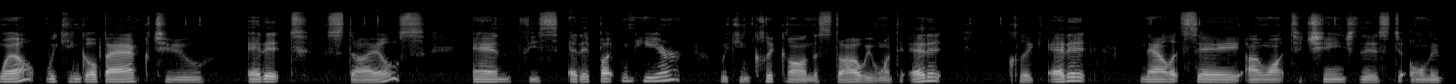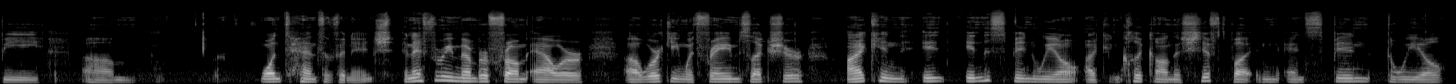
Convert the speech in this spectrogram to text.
well we can go back to edit styles and this edit button here. We can click on the style we want to edit click edit. Now let's say I want to change this to only be um, one tenth of an inch. And if you remember from our uh, working with frames lecture I can in in the spin wheel I can click on the shift button and spin the wheel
